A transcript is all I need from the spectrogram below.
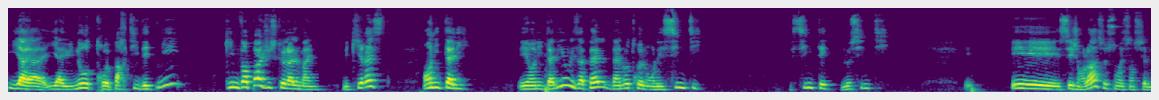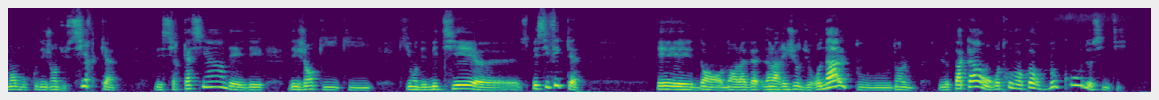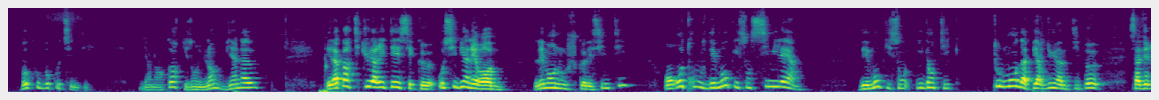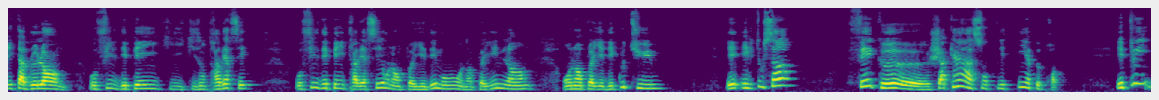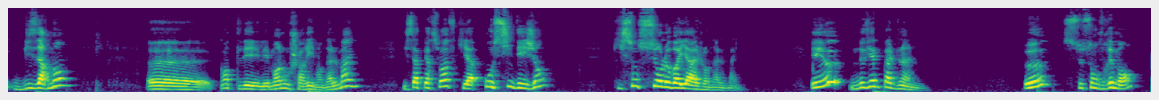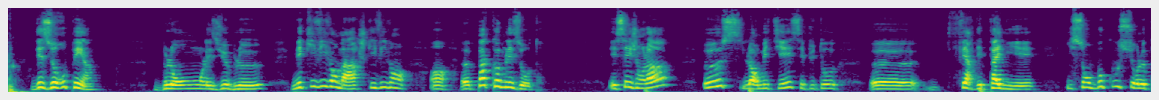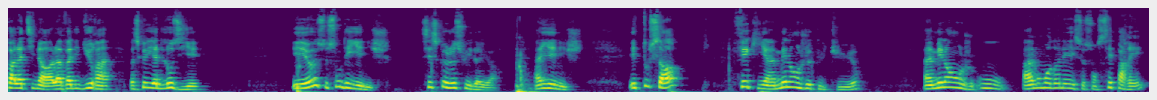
une autre partie d'ethnie qui ne va pas jusque l'Allemagne, mais qui reste en Italie. Et en Italie, on les appelle d'un autre nom, les Sinti. Sinté, le Sinti. Et, ces gens-là, ce sont essentiellement beaucoup des gens du cirque, des circassiens, des, des, des gens qui, qui, qui, ont des métiers euh, spécifiques. Et dans, la, région du Rhône-Alpes ou dans le, PACA, on retrouve encore beaucoup de Sinti. Beaucoup, beaucoup de Sinti. Il y en a encore qui ont une langue bien à eux. Et la particularité, c'est que aussi bien les Roms, les Manouches que les Sinti, on retrouve des mots qui sont similaires, des mots qui sont identiques. Tout le monde a perdu un petit peu sa véritable langue au fil des pays qu'ils qui ont traversés. Au fil des pays traversés, on a employé des mots, on a employé une langue, on a employé des coutumes. Et, tout ça fait que euh, chacun a son ethnie un peu propre. Et puis, bizarrement, euh, quand les Manouches arrivent en Allemagne, ils s'aperçoivent qu'il y a aussi des gens qui sont sur le voyage en Allemagne. Et eux ne viennent pas de l'Inde. Eux, ce sont vraiment des Européens, blonds, les yeux bleus, mais qui vivent en marche, qui vivent en, euh, pas comme les autres. Et ces gens-là, eux, leur métier, c'est plutôt euh, faire des paniers, ils sont beaucoup sur le Palatinat, la vallée du Rhin, parce qu'il y a de l'osier. Et eux, ce sont des yéniches. C'est ce que je suis d'ailleurs, un yéniche. Et tout ça fait qu'il y a un mélange de cultures, un mélange où, à un moment donné, ils se sont séparés,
